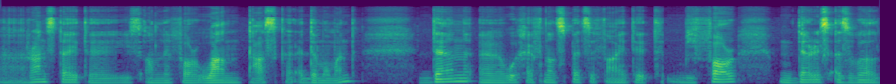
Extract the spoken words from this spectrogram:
Uh, run state uh, is only for one task at the moment then uh, we have not specified it before. There is as well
